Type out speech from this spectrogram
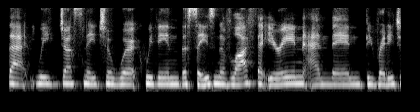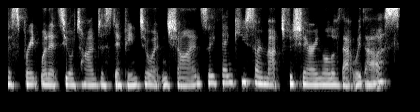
that we just need to work within the season of life that you're in and then be ready to sprint when it's your time to step into it and shine. So thank you so much for sharing all of that with us.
